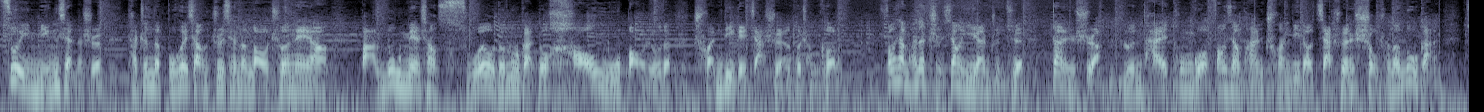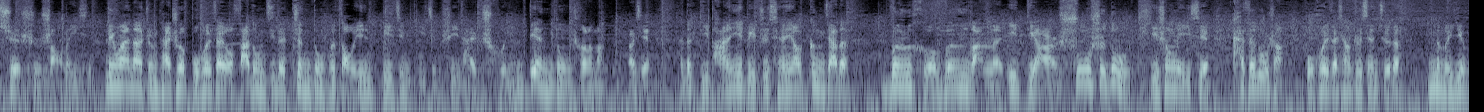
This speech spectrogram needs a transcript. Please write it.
最明显的是，它真的不会像之前的老车那样，把路面上所有的路感都毫无保留地传递给驾驶员和乘客了。方向盘的指向依然准确，但是啊，轮胎通过方向盘传递到驾驶员手上的路感确实少了一些。另外呢，整台车不会再有发动机的震动和噪音，毕竟已经是一台纯电动车了嘛。而且它的底盘也比之前要更加的温和温婉了一点儿，舒适度提升了一些，开在路上不会再像之前觉得那么硬、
